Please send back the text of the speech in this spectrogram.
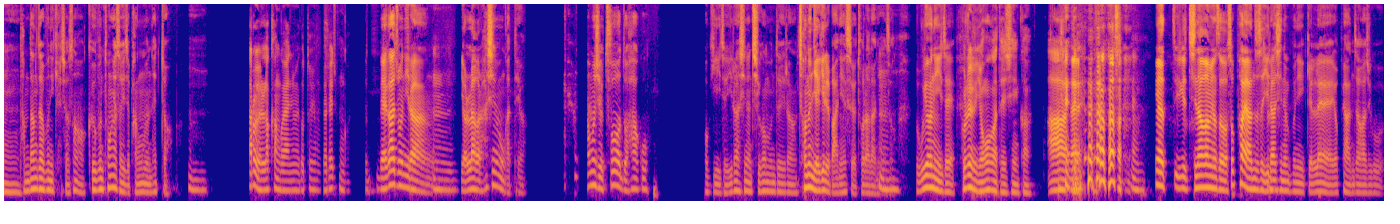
음. 담당자분이 계셔서 그분 통해서 이제 방문했죠. 음. 따로 연락한 거야 아니면 이것도 연결해 준 거야? 메가존이랑 음. 연락을 하시는 분 같아요. 사무실 투어도 하고 거기 이제 일하시는 직원분들이랑 저는 얘기를 많이 했어요 돌아다니면서 음. 우연히 이제 그래 영어가 되시니까 아 네. 음. 그냥 이게 지나가면서 소파에 앉아서 일하시는 분이 있길래 옆에 앉아가지고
